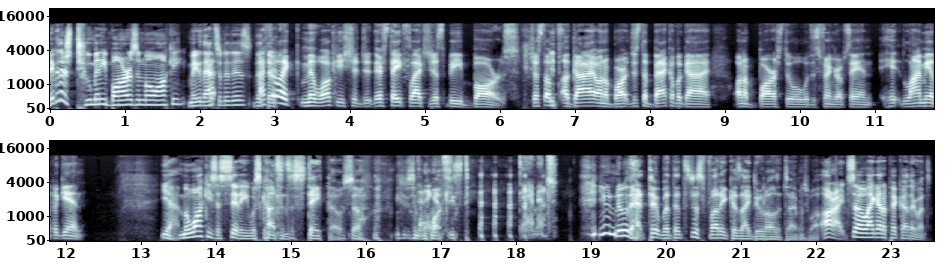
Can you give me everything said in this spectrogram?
Maybe there's too many bars in Milwaukee. Maybe that's what it is. That I feel like Milwaukee should their state flag should just be bars. Just a, a guy on a bar, just the back of a guy on a bar stool with his finger up saying, Hit, "Line me up again." yeah, Milwaukee's a city. Wisconsin's a state, though. So use it. Milwaukee state. Damn it! You knew that too, but that's just funny because I do it all the time as well. All right, so I got to pick other ones.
